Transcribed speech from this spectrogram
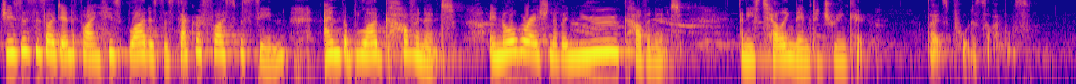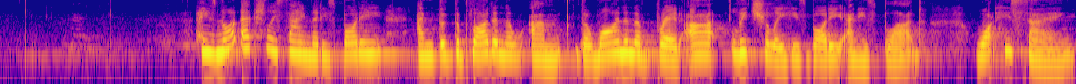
Jesus is identifying his blood as the sacrifice for sin and the blood covenant, inauguration of a new covenant, and he's telling them to drink it. Those poor disciples. He's not actually saying that his body and the, the blood and the, um, the wine and the bread are literally his body and his blood. What he's saying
